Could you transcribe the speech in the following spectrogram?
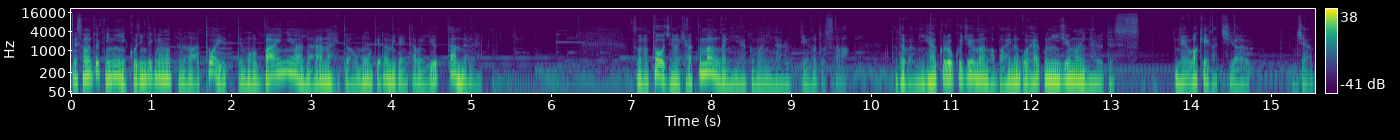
で、その時に個人的に思ったのは、とは言っても倍にはならないとは思うけど、みたいに多分言ったんだよね。その当時の100万が200万になるっていうのとさ、例えば260万が倍の520万になるってね、わけが違うじゃん。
